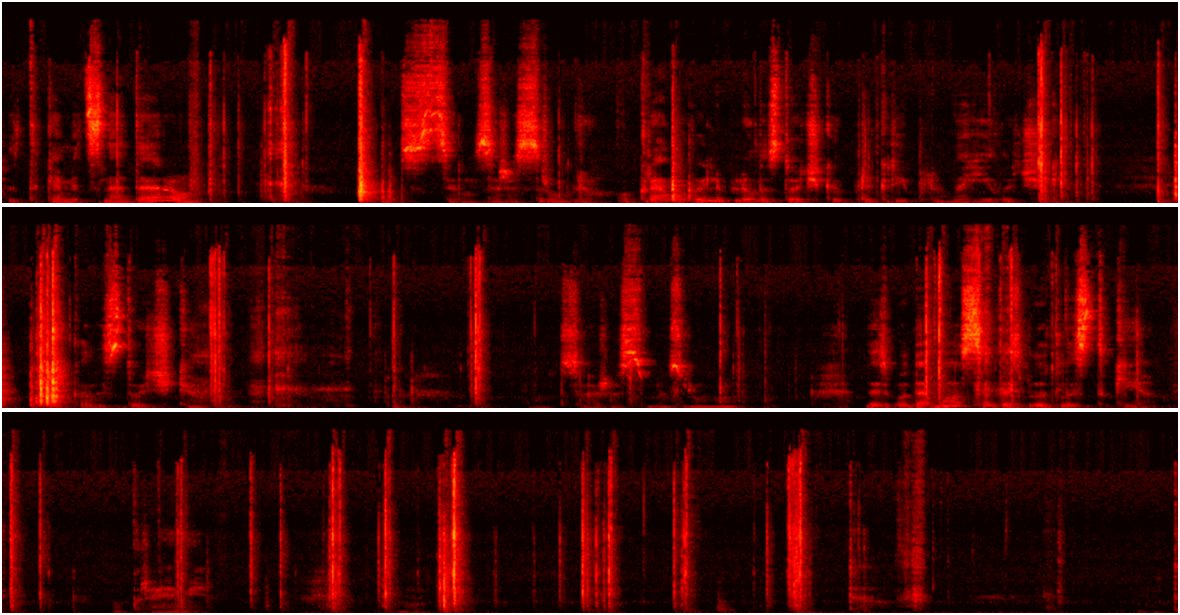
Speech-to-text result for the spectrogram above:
Щось таке міцне дерево. З цього зараз зроблю. Окремо виліплю листочки, прикріплю на гілочки. Кілька листочків. От зараз ми зробимо. Десь буде маса, десь будуть листки окремі. От. Так. От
